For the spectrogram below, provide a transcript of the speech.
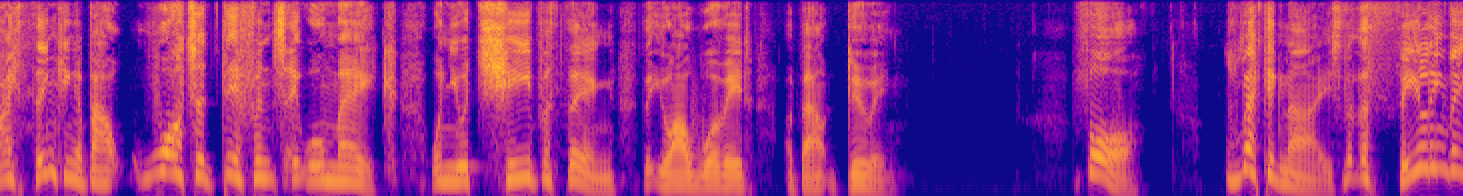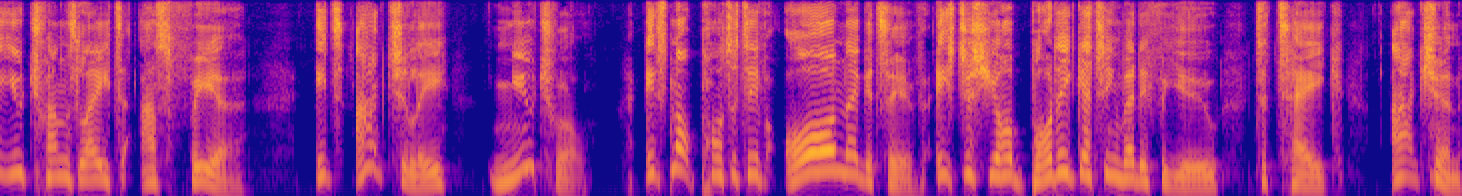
by thinking about what a difference it will make when you achieve the thing that you are worried about doing. Four, recognize that the feeling that you translate as fear, it's actually neutral. It's not positive or negative. It's just your body getting ready for you to take action.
